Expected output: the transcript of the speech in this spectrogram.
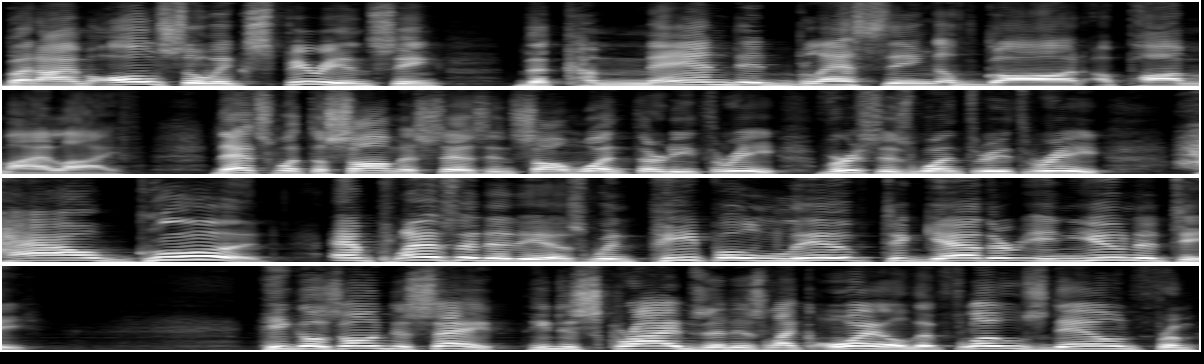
but I'm also experiencing the commanded blessing of God upon my life. That's what the psalmist says in Psalm 133, verses 1 through 3. How good and pleasant it is when people live together in unity. He goes on to say, he describes it as like oil that flows down from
